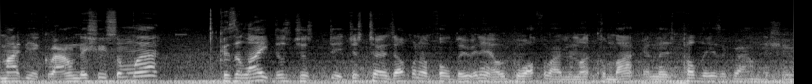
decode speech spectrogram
might be a ground issue somewhere because the light does just it just turns off when I'm full booting it. It'll go offline and not come back and there probably is a ground issue.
